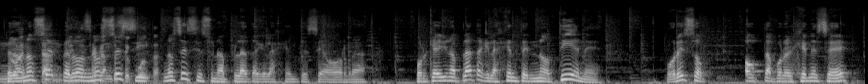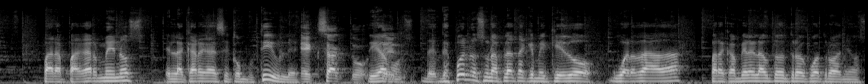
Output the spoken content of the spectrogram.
no Pero no sé, perdón, no sé, si, no sé si es una plata que la gente se ahorra, porque hay una plata que la gente no tiene. Por eso opta por el GNC para pagar menos en la carga de ese combustible. Exacto. Digamos, después no es una plata que me quedó guardada para cambiar el auto dentro de cuatro años.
